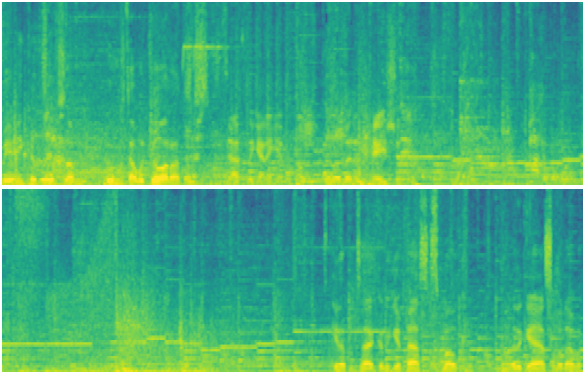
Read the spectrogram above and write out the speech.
maybe he could leave some moves that would kill on others. Definitely gonna get a little bit impatient. Get up attack, gonna get past the smoke or the gas or whatever.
